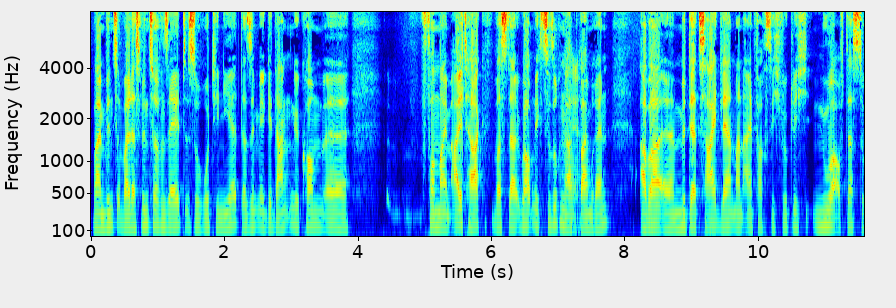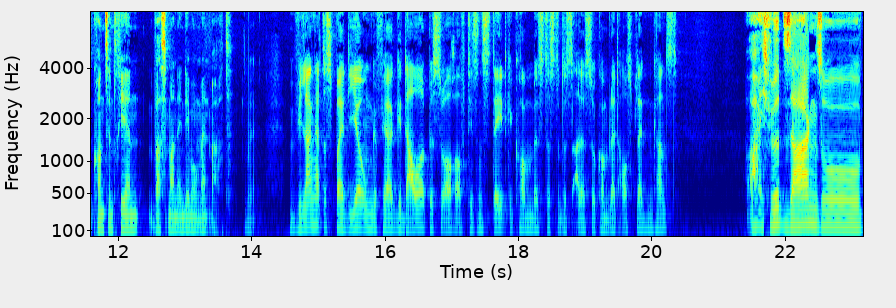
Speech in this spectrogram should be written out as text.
beim Windsurfen, weil das Windsurfen selbst ist so routiniert, da sind mir Gedanken gekommen äh, von meinem Alltag, was da überhaupt nichts zu suchen hat ja. beim Rennen. Aber äh, mit der Zeit lernt man einfach, sich wirklich nur auf das zu konzentrieren, was man in dem Moment macht. Wie lange hat es bei dir ungefähr gedauert, bis du auch auf diesen State gekommen bist, dass du das alles so komplett ausblenden kannst? Oh, ich würde sagen, so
